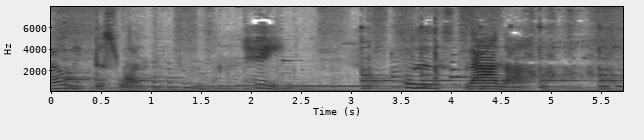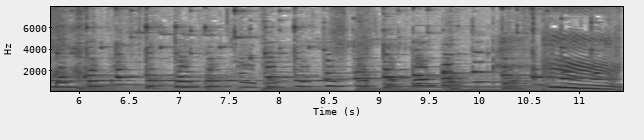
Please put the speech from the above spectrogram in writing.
I'll eat this one. Hey, what is Nana? Hmm.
